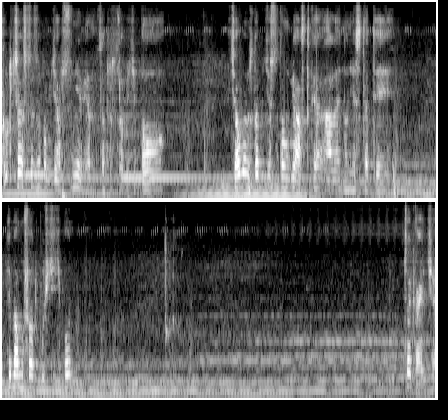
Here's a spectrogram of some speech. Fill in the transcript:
Kurczę, szczerze powiedziawszy, nie wiem, co tu zrobić, bo chciałbym zdobyć jeszcze tą gwiazdkę, ale no niestety chyba muszę odpuścić, bo czekajcie.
